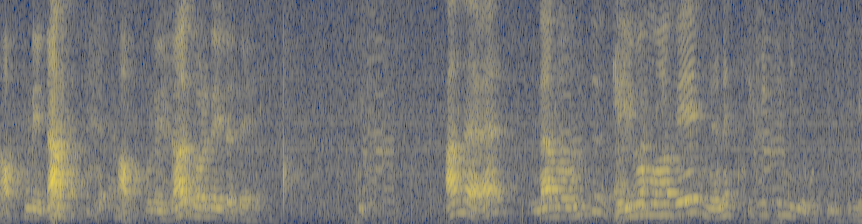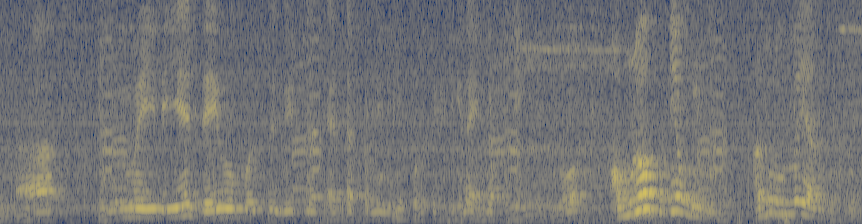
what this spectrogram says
அப்படிதான். அப்படிதான் குழந்தைகிட்ட செய்யணும். அத நாம வந்து தெய்வமாவே நினைச்சுக்கிட்டு நீங்க ஒத்துக்கிட்டீங்கன்னா உண்மையிலேயே தெய்வம் வந்து வீட்டுல சேட்டப் பண்ணி நீங்க கொடுத்துக்கிட்டீங்கன்னா என்ன பண்ணிக்கிறீங்களோ அவ்வளோ புண்ணியம் உங்களுக்கு அது உண்மையான சத்தியம்.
